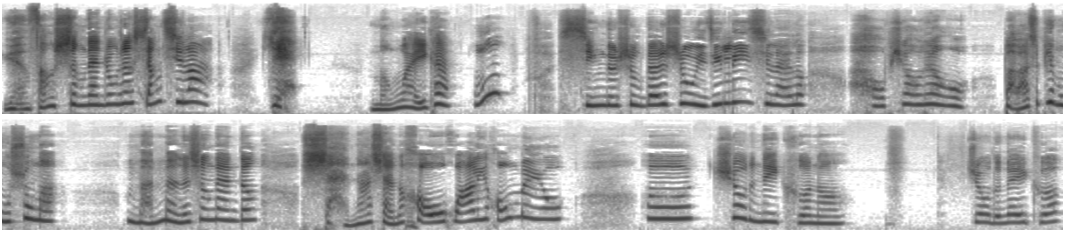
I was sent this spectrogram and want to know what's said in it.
远方圣诞钟声响起啦！耶！门外一看，呜，新的圣诞树已经立起来了，好漂亮哦！爸爸是变魔术吗？满满的圣诞灯，闪啊闪的，好华丽，好美哦！呃，旧的那一颗呢？旧的那一颗。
